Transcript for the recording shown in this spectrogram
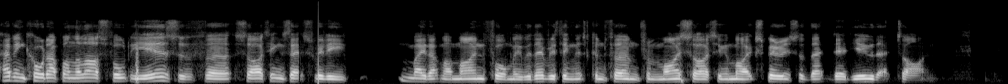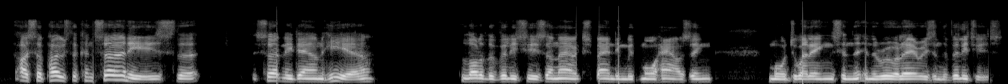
Having caught up on the last 40 years of uh, sightings, that's really made up my mind for me with everything that's confirmed from my sighting and my experience of that dead ewe that time. I suppose the concern is that certainly down here, a lot of the villages are now expanding with more housing, more dwellings in the in the rural areas and the villages.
